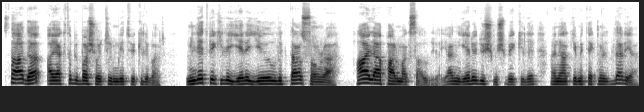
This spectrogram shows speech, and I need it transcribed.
Sağda ayakta bir başörtülü milletvekili var. Milletvekili yere yığıldıktan sonra hala parmak sallıyor. Yani yere düşmüş vekili hani hakemi tekmelediler ya.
